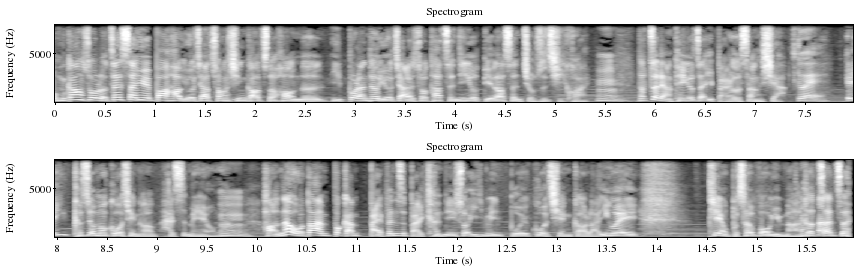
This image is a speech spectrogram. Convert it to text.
我们刚刚说了，在三月八号油价创新高之后呢，以布兰特油价来说，它曾经又跌到剩九十几块。嗯，那这两天又在一百二上下。对，哎、欸，可是有没有过前高？还是没有嘛。嗯，好，那我当然不敢百分之百肯定说一定不会过前高了，因为天有不测风云嘛。这战争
